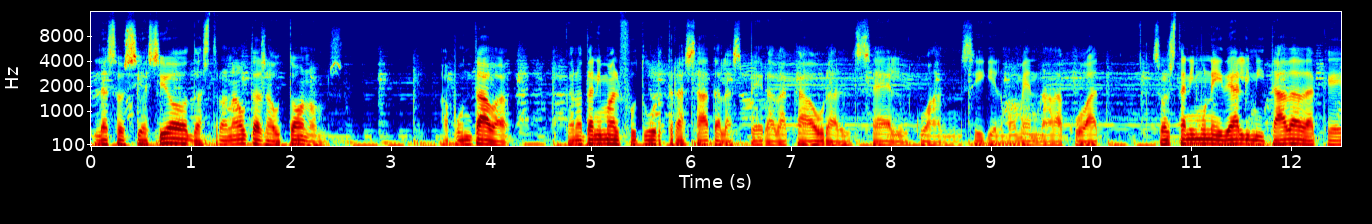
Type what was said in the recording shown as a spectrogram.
L'Associació d'Astronautes Autònoms apuntava que no tenim el futur traçat a l'espera de caure al cel quan sigui el moment adequat. Sols tenim una idea limitada de què,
